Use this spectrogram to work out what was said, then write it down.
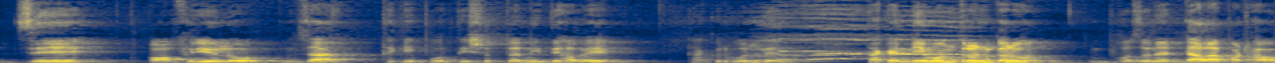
যে অপ্রিয় লোক, যার থেকে প্রতিশোধটা নিতে হবে ঠাকুর বললেন, তাকে নিমন্ত্রণ করো, ভোজনের ডালা পাঠাও।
